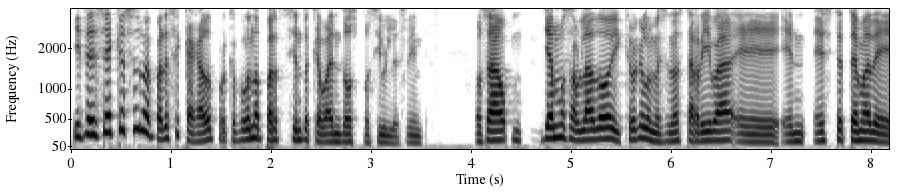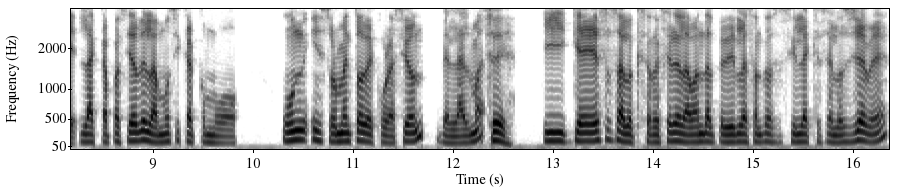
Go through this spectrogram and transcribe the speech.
Y te decía que eso me parece cagado porque por una parte siento que va en dos posibles líneas. O sea, ya hemos hablado y creo que lo mencionaste arriba eh, en este tema de la capacidad de la música como un instrumento de curación del alma Sí. y que eso es a lo que se refiere la banda al pedirle a Santa Cecilia que se los lleve.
